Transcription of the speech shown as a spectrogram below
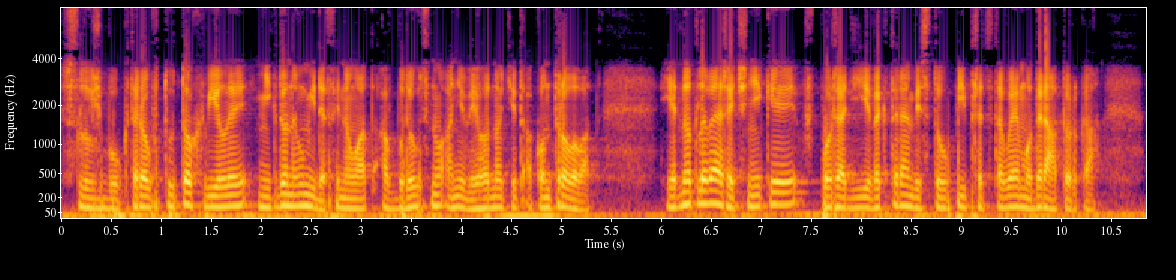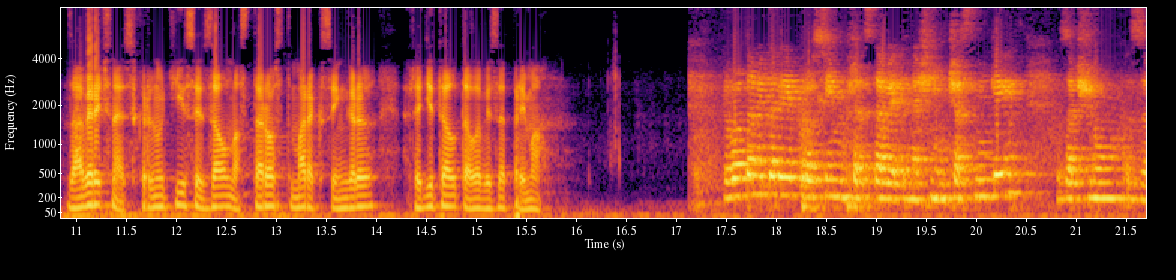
službu, kterou v tuto chvíli nikdo neumí definovat a v budoucnu ani vyhodnotit a kontrolovat – Jednotlivé řečníky v pořadí, ve kterém vystoupí, představuje moderátorka. Závěrečné schrnutí si vzal na starost Marek Singer, ředitel televize Prima. Dovolte mi tedy prosím představit dnešní účastníky. Začnu z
